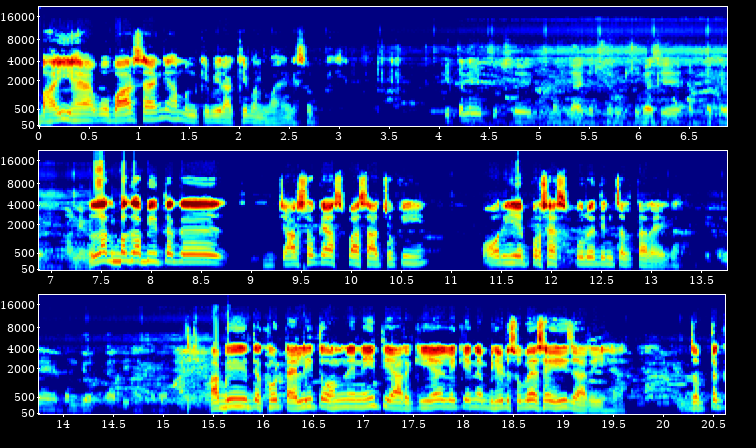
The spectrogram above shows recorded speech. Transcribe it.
भाई हैं वो बाहर से आएँगे हम उनकी भी राखी बंधवाएँगे सबकी। कितनी कुछ महिलाएँ जब शुरू सुबह से अब तक आने में लगभग अभी तक 400 के आसपास आ चुकी हैं और ये प्रोसेस पूरे दिन चलता रहेगा। कितने बंदी और कैदी हैं। सर अभी? देखो टैली तो हमने नहीं तैयार की है लेकिन भीड़ सुबह से ही जा रही है। जब तक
